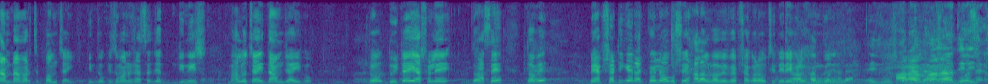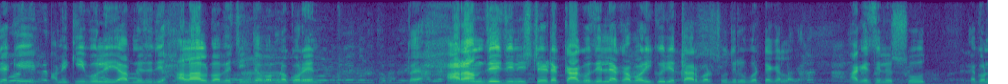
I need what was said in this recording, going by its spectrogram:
দামটা আমার কম চাই। কিন্তু কিছু মানুষ আছে যে জিনিস ভালো চাই দাম যাই হোক। তো দুইটাই আসলে আছে। তবে ব্যবসা টিকে রাখতে হলে অবশ্যই হালাল ভাবে ব্যবসা করা উচিত এটাই হলো আলহামদুলিল্লাহ এই জিনিসটা হারাম হারাম জিনিসটা কি? আমি কি বলি আপনি যদি হালাল ভাবে চিন্তা ভাবনা করেন তাই হারাম যে জিনিসটা এটা কাগজে লেখাপড়ি করে তারপর সুদের উপর টাকা লাগায় আগে ছিল সুদ এখন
